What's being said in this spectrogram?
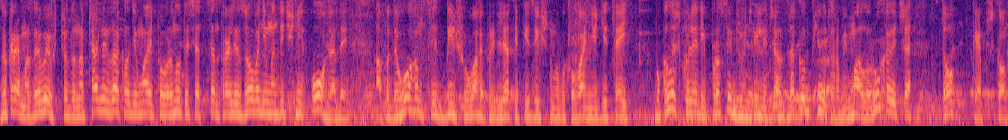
Зокрема, заявив, що до навчальних закладів мають повернутися централізовані медичні огляди, а педагогам слід більше уваги приділяти фізичному вихованню дітей. Бо коли школярі просиджують вільний час за комп'ютером і мало рухаються, то кепсько.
